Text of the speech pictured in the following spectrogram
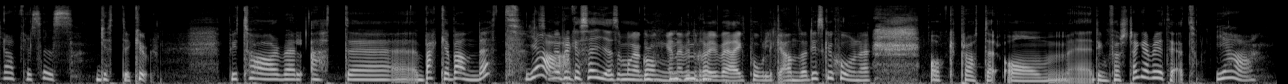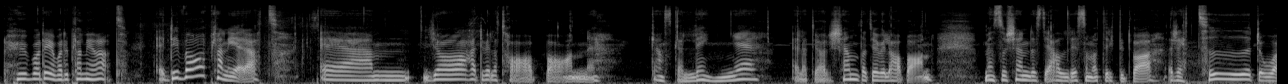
Ja, precis. Jättekul. Vi tar väl att eh, backa bandet, Ja. som jag brukar säga så många gånger när vi drar iväg på olika andra diskussioner och pratar om eh, din första graviditet. Ja, Hur var det? Var det planerat? det var planerat. Ehm, Jag hade velat ha barn ganska länge. Eller att jag hade känt att jag ville ha barn. Men så kändes det aldrig som att det riktigt var rätt tid. Och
